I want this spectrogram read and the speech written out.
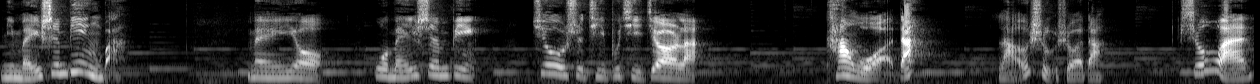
你没生病吧？”“没有，我没生病，就是提不起劲儿了。”“看我的！”老鼠说道。说完。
